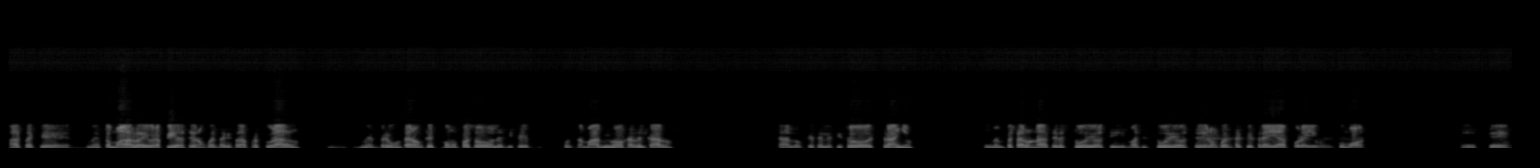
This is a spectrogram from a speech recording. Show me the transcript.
hasta que me tomaron radiografía, se dieron cuenta que estaba fracturado, me preguntaron que cómo pasó, les dije, pues nada más me iba a bajar del carro, a lo que se les hizo extraño, y me empezaron a hacer estudios y más estudios, se dieron cuenta que traía por ahí un tumor. Este,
